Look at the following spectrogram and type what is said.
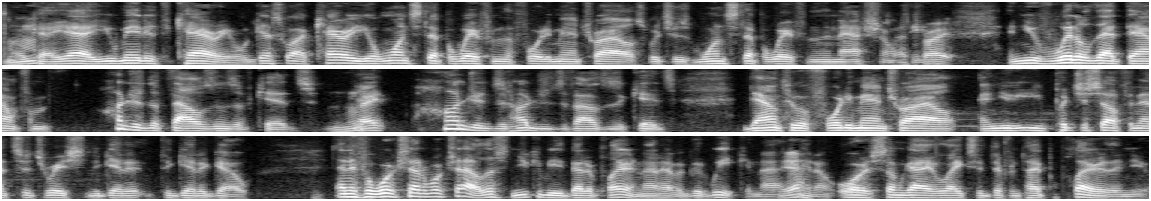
Mhm. Okay, yeah, you made it to Cary. Well, guess what? Cary, you're one step away from the 40 man trials, which is one step away from the national That's team. right. And you've whittled that down from hundreds of thousands of kids, Mhm. right? Hundreds and hundreds of thousands of kids down to a 40 man trial. And you you put yourself in that situation to get it to get a go. And if it works out, it works out. Listen, you can be a better player and not have a good week, and not, Yeah. you know, or some guy likes a different type of player than you.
